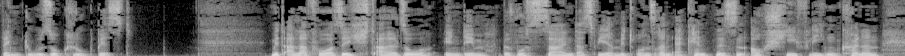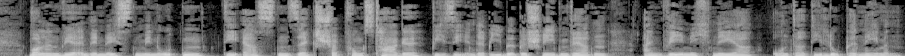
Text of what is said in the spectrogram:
wenn du so klug bist. Mit aller Vorsicht also, in dem Bewusstsein, dass wir mit unseren Erkenntnissen auch schief liegen können, wollen wir in den nächsten Minuten die ersten sechs Schöpfungstage, wie sie in der Bibel beschrieben werden, ein wenig näher unter die Lupe nehmen.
